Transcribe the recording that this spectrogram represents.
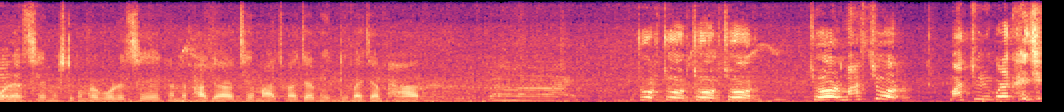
করেছে? মিষ্টি কুমড়ো করেছে এখানে ভাজা আছে মাছ ভাজা ভেন্ডি ভাজা ভাত। চোর চোর চোর চোর। চোর মাছ চোর। মাছ চুরি করে খাইছে।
